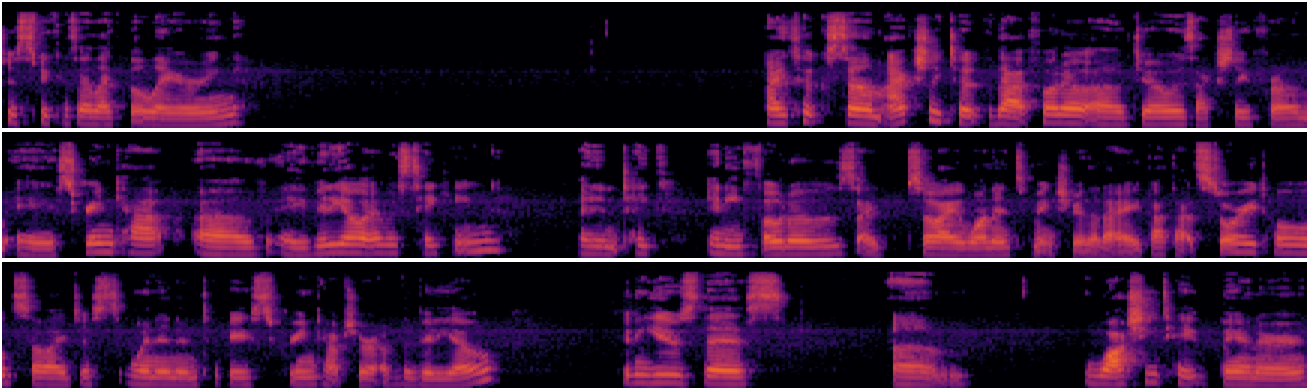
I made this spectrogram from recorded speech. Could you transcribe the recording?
just because I like the layering. I took some, I actually took that photo of Joe is actually from a screen cap of a video I was taking. I didn't take any photos, I so I wanted to make sure that I got that story told, so I just went in and took a screen capture of the video. I'm going to use this um, washi tape banner,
